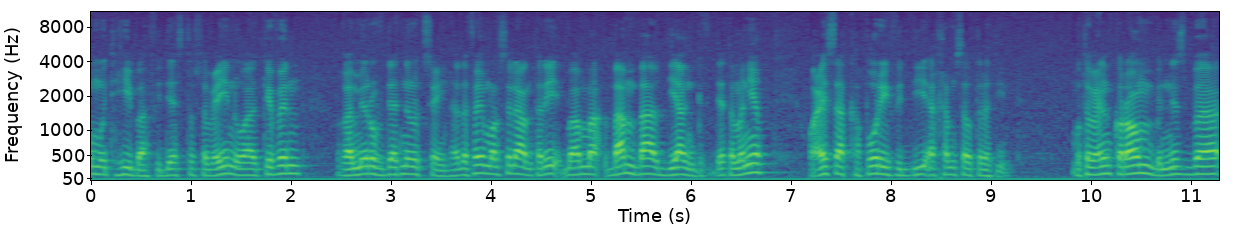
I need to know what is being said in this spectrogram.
متهيبة في الدقيقة 76 وكيفن غاميرو في الدقيقة 92 هدفي مارسيليا عن طريق بامبا, ديانج في الدقيقة 8 وعيسى كابوري في الدقيقة 35 متابعين الكرام بالنسبة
